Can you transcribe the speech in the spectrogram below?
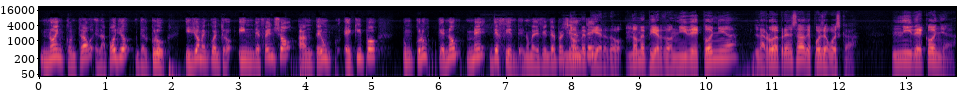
no he encontrado el apoyo del club y yo me encuentro indefenso ante un equipo, un club que no me defiende, no me defiende el No presidente. me pierdo, no me pierdo ni de coña la rueda de prensa después de Huesca. Ni de coña.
